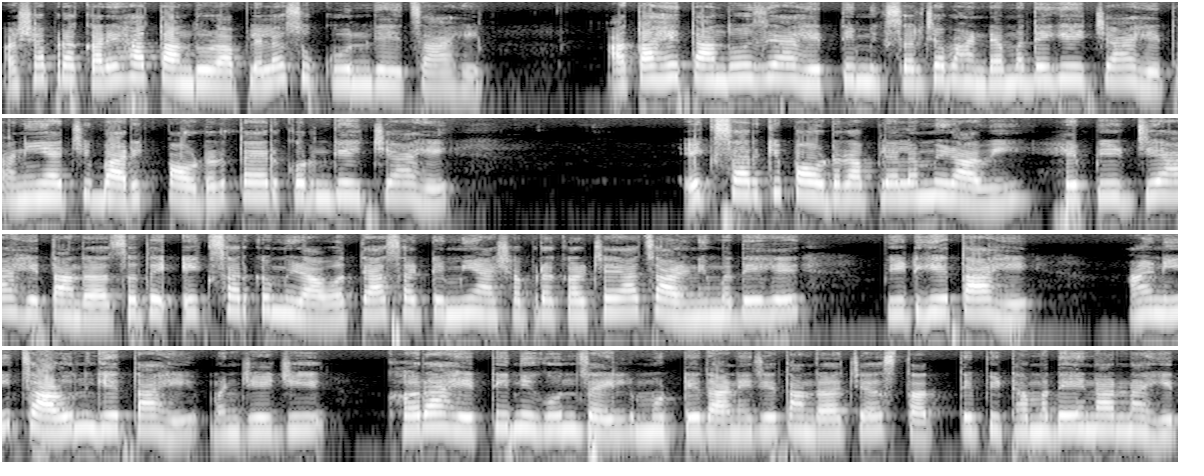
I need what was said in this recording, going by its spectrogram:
अशा प्रकारे हा तांदूळ आपल्याला सुकवून घ्यायचा आहे. आता हे तांदूळ जे आहेत ते मिक्सरच्या भांड्यामध्ये घ्यायचे आहेत आणि याची बारीक पावडर तयार करून घ्यायची आहे. एकसारखी पावडर आपल्याला मिळावी. हे पीठ जे आहे तांदळाचं ते एकसारखं मिळावं. त्यासाठी मी अशा प्रकारच्या या चाळणीमध्ये हे पीठ घेत आहे आणि चाळून घेत आहे. म्हणजे जी खर आहे ती निघून जाईल. मोठे दाणे जे तांदळाचे असतात ते पिठामध्ये येणार नाहीत.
